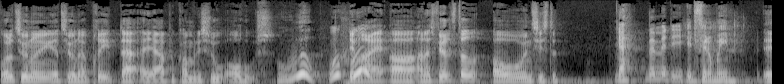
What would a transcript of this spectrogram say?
28. og 29. april, der er jeg på Comedy Zoo Aarhus. Uh, Uh-huh. Det er mig og Anders Fjeldsted og en sidste. Ja, Hvem er det? et fænomen. Øh,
